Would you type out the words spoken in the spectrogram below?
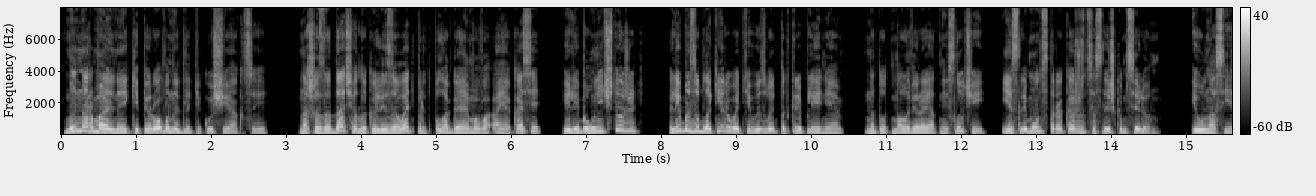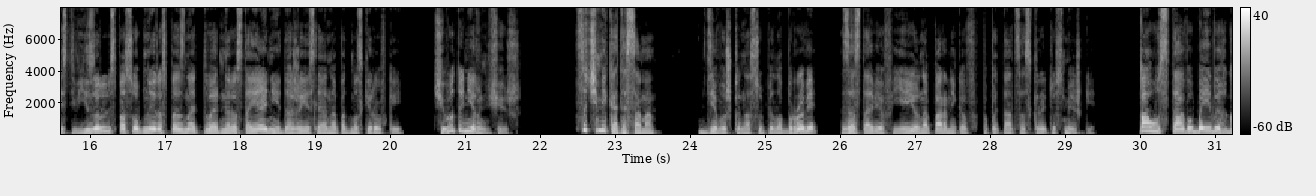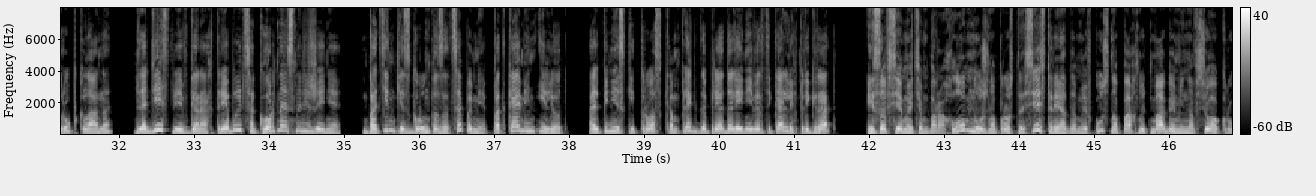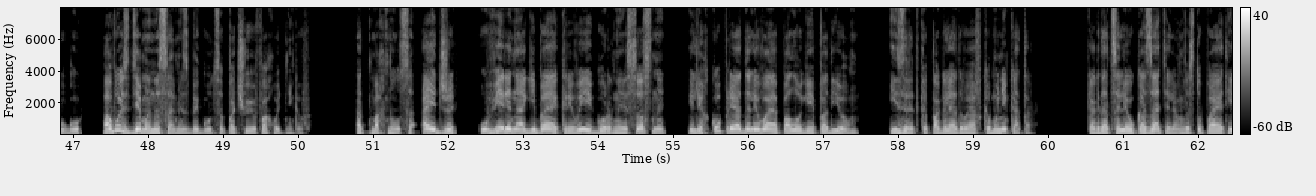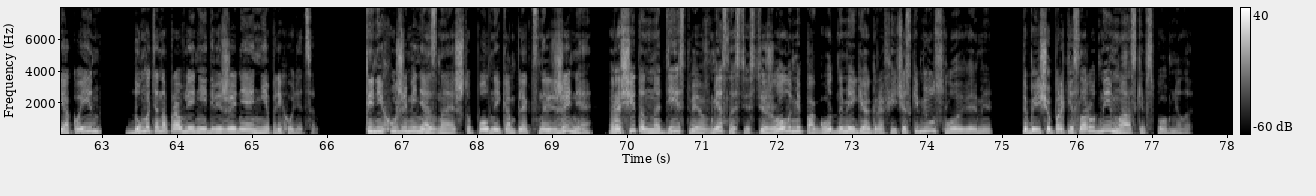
Мы нормально экипированы для текущей акции. Наша задача — локализовать предполагаемого Аякаси и либо уничтожить, либо заблокировать и вызвать подкрепление на тот маловероятный случай, если монстр окажется слишком силен. И у нас есть визоры, способные распознать тварь на расстоянии, даже если она под маскировкой. Чего ты нервничаешь? Цучимикада сама. Девушка насупила брови, заставив ее напарников попытаться скрыть усмешки. По уставу боевых групп клана для действий в горах требуется горное снаряжение, ботинки с грунтозацепами под камень и лед, альпинистский трос, комплект для преодоления вертикальных преград, и со всем этим барахлом нужно просто сесть рядом и вкусно пахнуть магами на всю округу, а вось демоны сами сбегутся, почуяв охотников. Отмахнулся Айджи, уверенно огибая кривые горные сосны и легко преодолевая пологий подъем, изредка поглядывая в коммуникатор. Когда целеуказателем выступает Якоин, думать о направлении движения не приходится. Ты не хуже меня знаешь, что полный комплект снаряжения рассчитан на действия в местности с тяжелыми погодными и географическими условиями. Ты бы еще про кислородные маски вспомнила.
